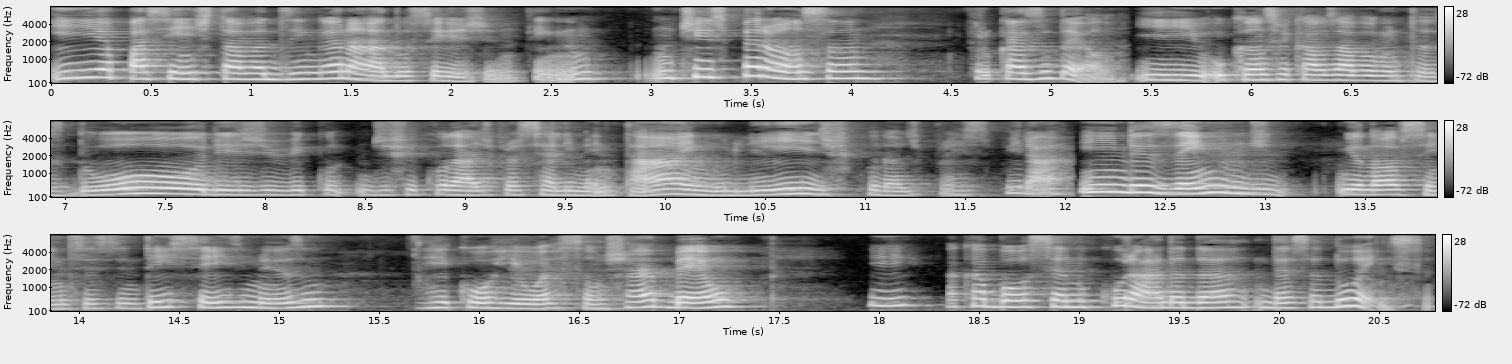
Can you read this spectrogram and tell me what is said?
e a paciente estava desenganada, ou seja, enfim, não, não tinha esperança para o caso dela. E o câncer causava muitas dores, dificuldade para se alimentar, engolir, dificuldade para respirar. E em dezembro de 1966 mesmo, recorreu a São Charbel e acabou sendo curada da, dessa doença.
